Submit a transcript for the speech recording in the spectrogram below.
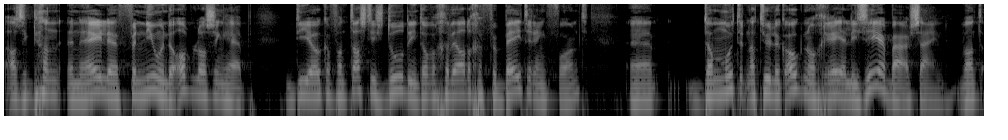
als ik dan een hele vernieuwende oplossing heb die ook een fantastisch doel dient of een geweldige verbetering vormt, eh, dan moet het natuurlijk ook nog realiseerbaar zijn. Want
